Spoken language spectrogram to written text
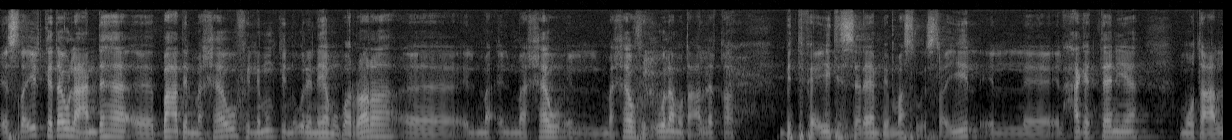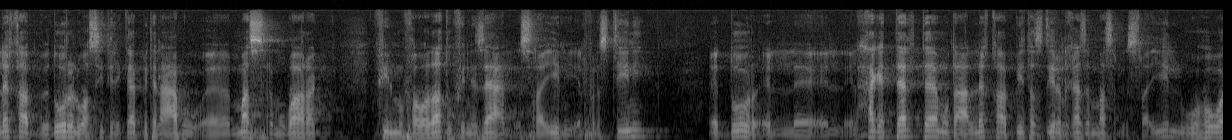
إسرائيل كدولة عندها آه، بعض المخاوف اللي ممكن نقول إن هي مبررة. آه، الم- المخاوف الأولى متعلقة باتفاقية السلام بين مصر وإسرائيل. ال- الحاجة الثانية متعلقة بدور الوسيط اللي كانت بتلعبه آه، مصر مبارك في المفاوضات وفي النزاع الإسرائيلي الفلسطيني. الدور ال- ال- الحاجة الثالثة متعلقة بتصدير الغاز المصري لإسرائيل وهو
